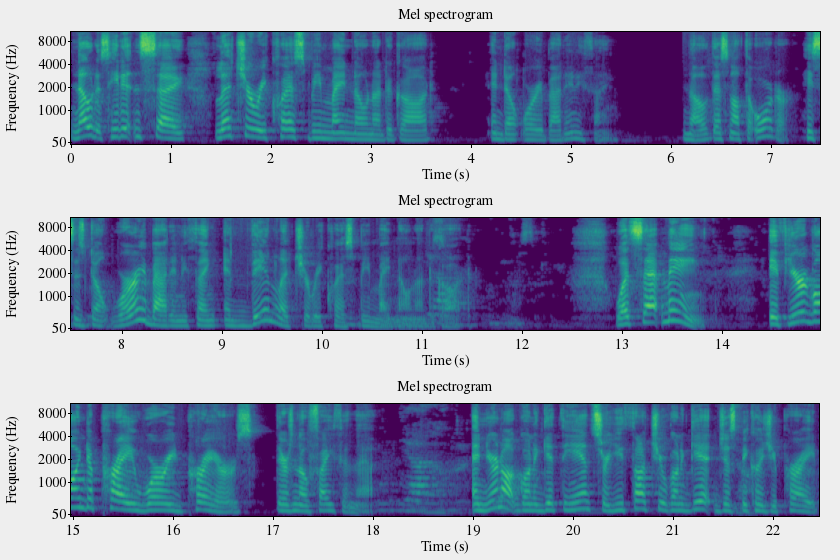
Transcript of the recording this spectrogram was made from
Notice he didn't say, Let your requests be made known unto God and don't worry about anything. No, that's not the order. He says, Don't worry about anything and then let your requests be made known unto God. What's that mean? If you're going to pray worried prayers, there's no faith in that. And you're not going to get the answer you thought you were going to get just because you prayed.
